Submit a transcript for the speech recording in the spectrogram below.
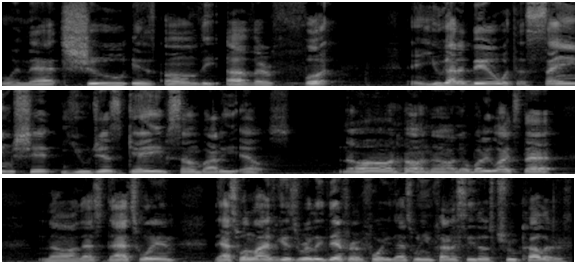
When that shoe is on the other foot and you got to deal with the same shit you just gave somebody else. No, no, no. Nobody likes that. No, that's that's when that's when life gets really different for you. That's when you kind of see those true colors.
